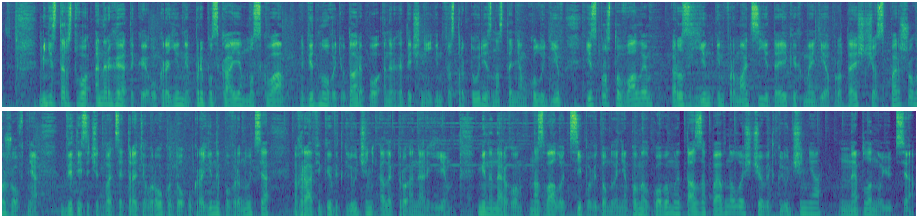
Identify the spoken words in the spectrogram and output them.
Міністерство енергетики України припускає, Москва відновить удари по енергетичній інфраструктурі з настанням холодів і спростували розгін інформації деяких медіа про те, що з 1 жовтня 2023 року до України повернуться графіки відключень електроенергії. Міненерго назвало ці повідомлення помилковими та запевнило, що відключення не плануються.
